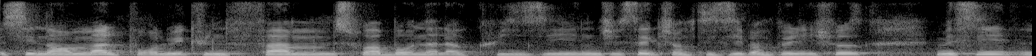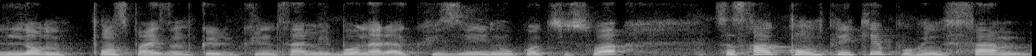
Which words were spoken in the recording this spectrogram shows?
c'est normal pour lui qu'une femme soit bonne à la cuisine. Je sais que j'anticipe un peu les choses, mais si l'homme pense par exemple qu'une femme est bonne à la cuisine ou quoi que ce soit, ce sera compliqué pour une femme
